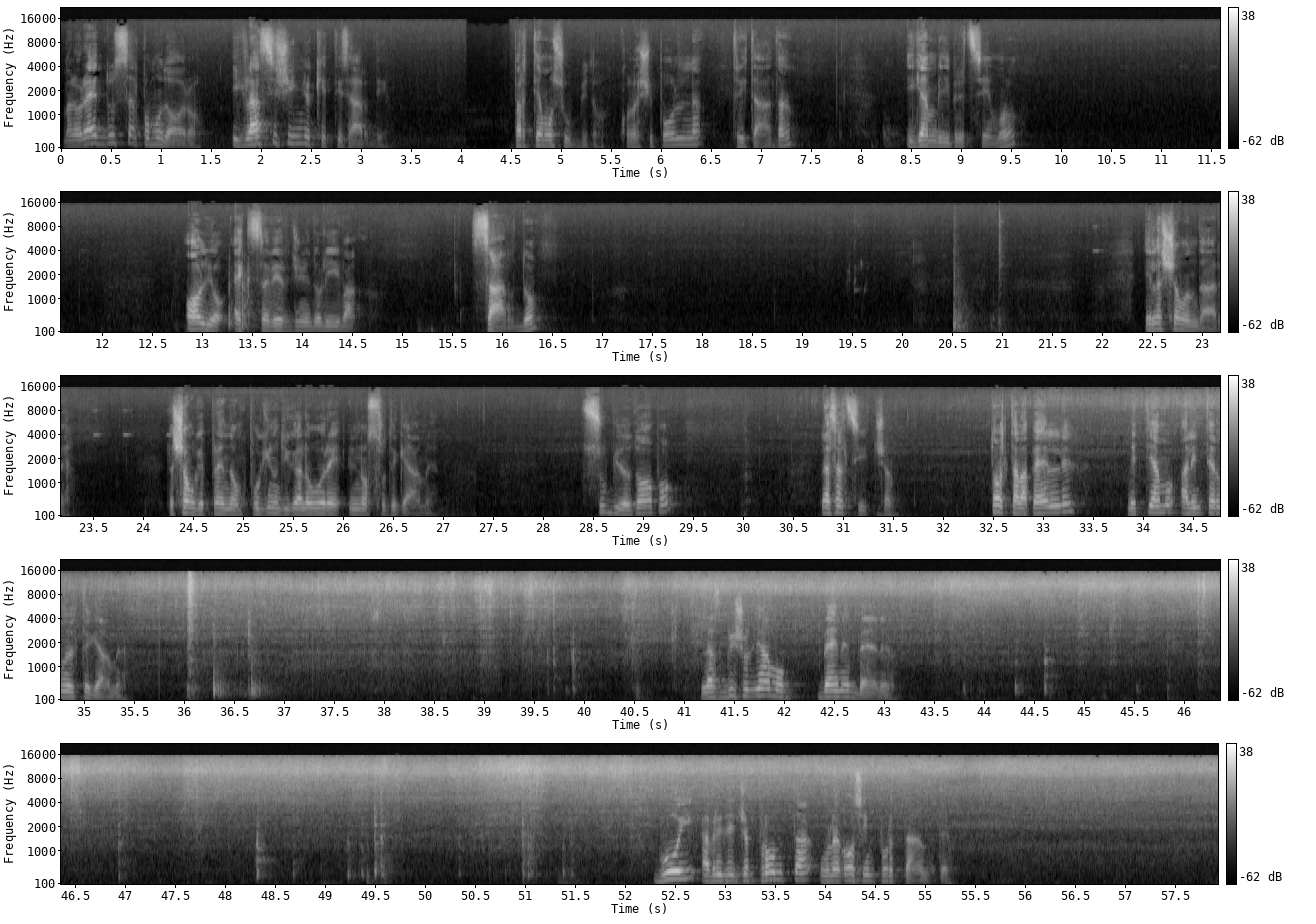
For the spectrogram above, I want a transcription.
Maloreddus al pomodoro, i classici gnocchetti sardi. Partiamo subito con la cipolla tritata, i gambi di prezzemolo, olio extravergine d'oliva sardo, e lasciamo andare. Lasciamo che prenda un pochino di calore il nostro tegame. Subito dopo la salsiccia. Tolta la pelle, mettiamo all'interno del tegame. La sbricioliamo bene bene. Voi avrete già pronta una cosa importante,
